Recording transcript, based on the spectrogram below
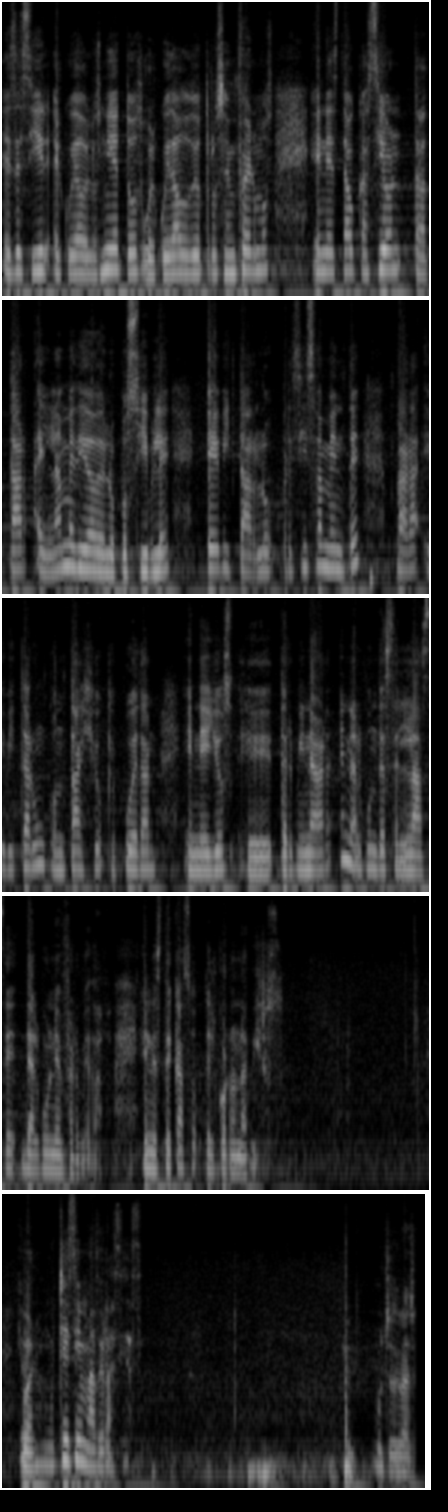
es decir, el cuidado de los nietos o el cuidado de otros enfermos. En esta ocasión, tratar en la medida de lo posible evitarlo precisamente para evitar un contagio que puedan en ellos eh, terminar en algún desenlace de alguna enfermedad, en este caso del coronavirus. Y bueno, muchísimas gracias. Muchas gracias.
